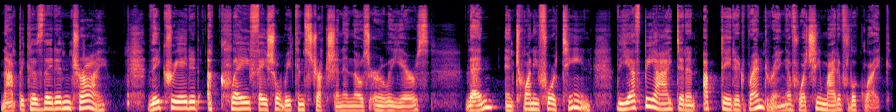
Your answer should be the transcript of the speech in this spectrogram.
not because they didn't try. They created a clay facial reconstruction in those early years. Then, in 2014, the FBI did an updated rendering of what she might have looked like.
